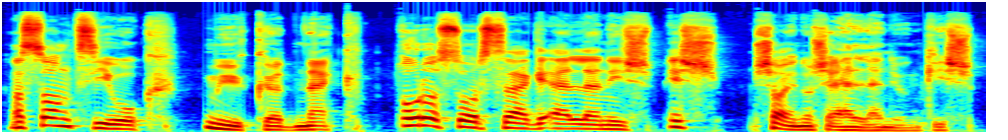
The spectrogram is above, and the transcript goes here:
A szankciók működnek. Oroszország ellen is, és sajnos ellenünk is.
